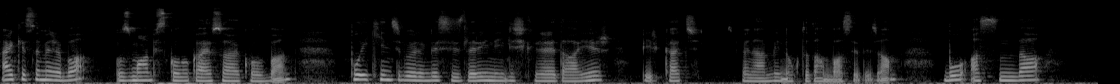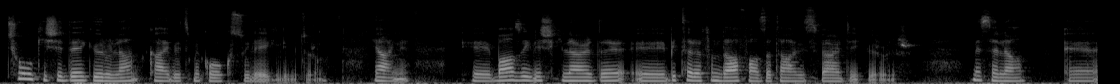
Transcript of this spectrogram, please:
Herkese merhaba. Uzman psikolog Aysu Erkol ben. Bu ikinci bölümde sizlere yine ilişkilere dair birkaç önemli noktadan bahsedeceğim. Bu aslında çoğu kişide görülen kaybetme korkusuyla ilgili bir durum. Yani e, bazı ilişkilerde e, bir tarafın daha fazla taviz verdiği görülür. Mesela e,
